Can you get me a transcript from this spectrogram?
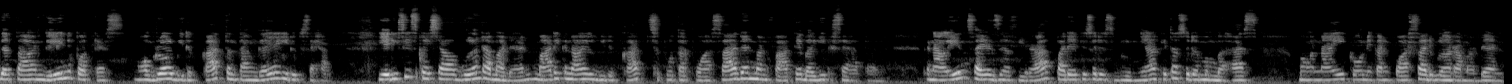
datang di Lini Podcast, ngobrol lebih dekat tentang gaya hidup sehat. Di edisi spesial bulan Ramadan, mari kenali lebih dekat seputar puasa dan manfaatnya bagi kesehatan. Kenalin, saya Zafira. Pada episode sebelumnya, kita sudah membahas mengenai keunikan puasa di bulan Ramadan.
